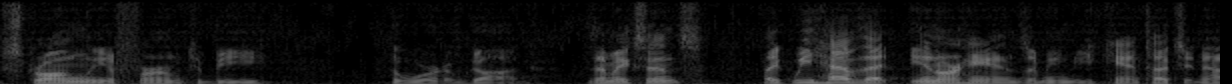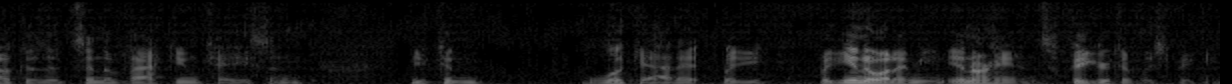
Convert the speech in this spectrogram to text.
strongly affirmed to be the word of God. Does that make sense? Like we have that in our hands. I mean, you can't touch it now because it's in a vacuum case and you can look at it, but you, but you know what I mean, in our hands, figuratively speaking.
